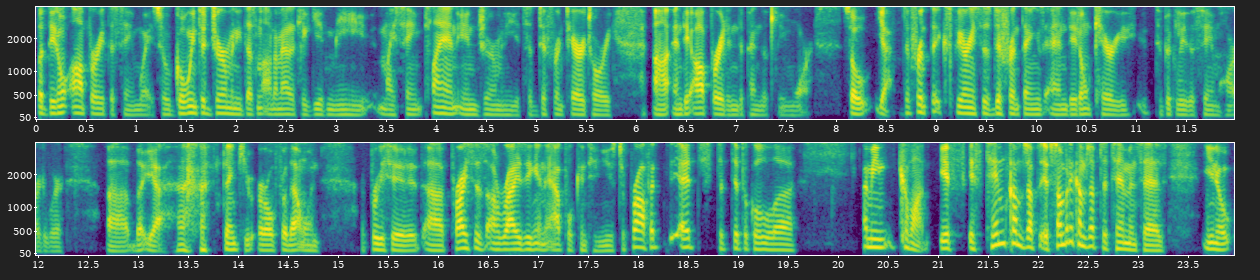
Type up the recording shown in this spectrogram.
but they don't operate the same way. So going to Germany doesn't automatically give me my same plan in Germany. It's a different territory, uh, and they operate independently more. So yeah, different experiences, different things, and they don't carry typically the same hardware. Uh, but yeah, thank you, Earl, for that one. Appreciate it. Uh, prices are rising, and Apple continues to profit. It's the typical. Uh, I mean, come on. If if Tim comes up, if somebody comes up to Tim and says, you know,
